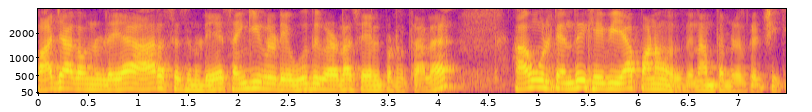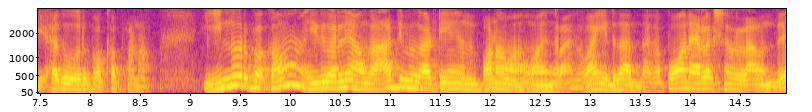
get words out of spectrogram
பாஜகவினுடைய ஆர்எஸ்எஸ்னுடைய சங்கிகளுடைய ஊதுகளாக செயல்படுறதால அவங்கள்ட்டேருந்து ஹெவியாக பணம் வருது நாம் தமிழர் கட்சிக்கு. அது ஒரு பக்கம் பணம். இன்னொரு பக்கம் இதுவரையிலையும் அவங்க அதிமுகட்டையும் பணம் வாங்குகிறாங்க வாங்குறாங்க. வாங்கிட்டு தான் இருந்தாங்க. போன எலெக்ஷன்லாம் வந்து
